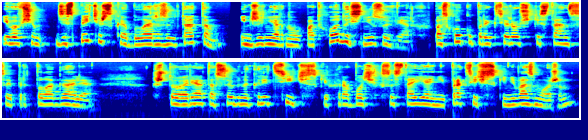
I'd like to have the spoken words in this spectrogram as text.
И, в общем, диспетчерская была результатом инженерного подхода снизу вверх. Поскольку проектировщики станции предполагали, что ряд особенно критических рабочих состояний практически невозможен,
